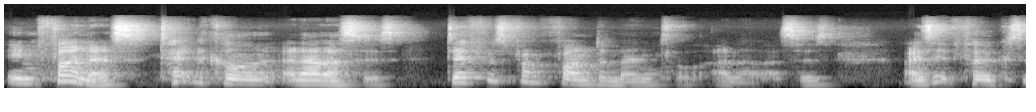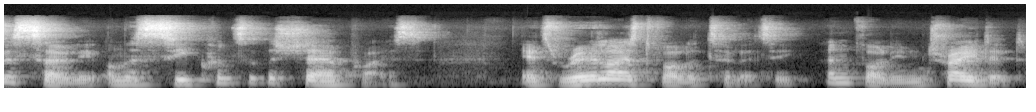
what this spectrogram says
In finance, technical analysis differs from fundamental analysis as it focuses solely on the sequence of the share price, its realized volatility, and volume traded.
